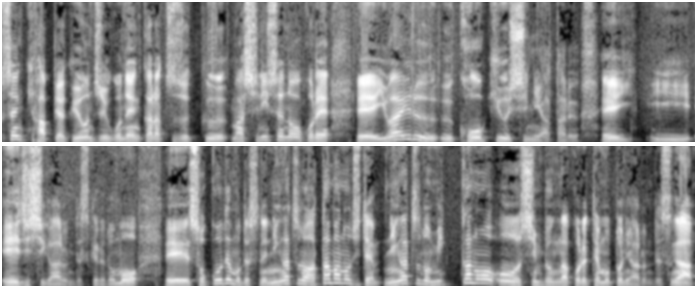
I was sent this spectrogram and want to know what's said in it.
1845年から続く、まあ、老舗のこれ、えー、いわゆる高級紙にあたる、えー、英字紙があるんですけれども、えー、そこでもですね2月の頭の時点2月の3日の新聞がこれ手元にあるんですが、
